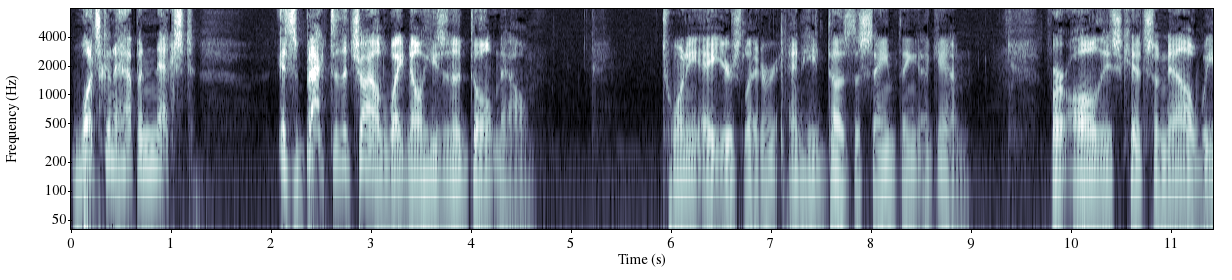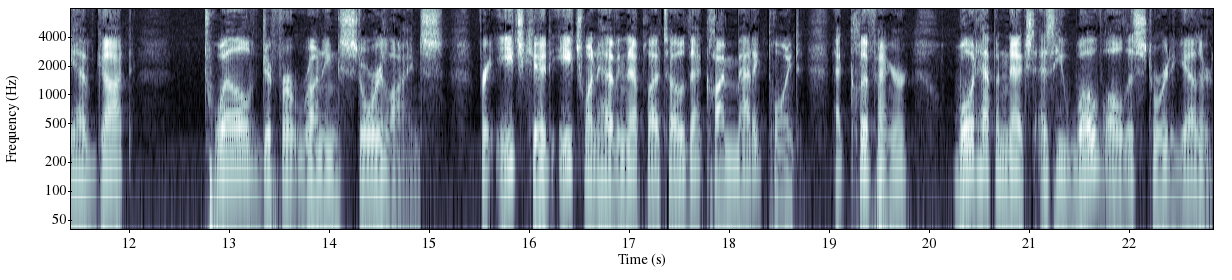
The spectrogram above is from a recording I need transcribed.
What's going to happen next? It's back to the child. Wait, no, he's an adult now. 28 years later, and he does the same thing again for all these kids. So now we have got 12 different running storylines for each kid, each one having that plateau, that climatic point, that cliffhanger. What would happen next as he wove all this story together?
